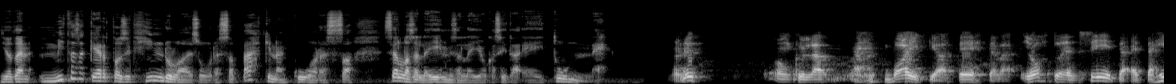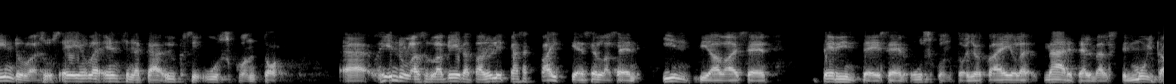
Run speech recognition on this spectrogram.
Joten mitä sä kertoisit hindulaisuudessa pähkinänkuoressa sellaiselle ihmiselle, joka sitä ei tunne? No nyt on kyllä vaikea tehtävä, johtuen siitä, että hindulaisuus ei ole ensinnäkään yksi uskonto. Hindulaisuudella viitataan ylipäänsä kaikkeen sellaiseen intialaiseen perinteiseen uskontoon, joka ei ole määritelmällisesti muita,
